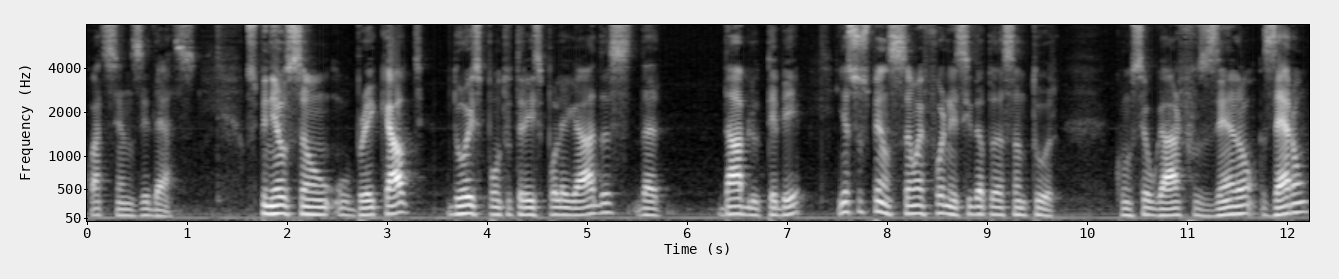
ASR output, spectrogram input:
410. Os pneus são o Breakout 2.3 polegadas da WTB e a suspensão é fornecida pela Santur com seu garfo Zeron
